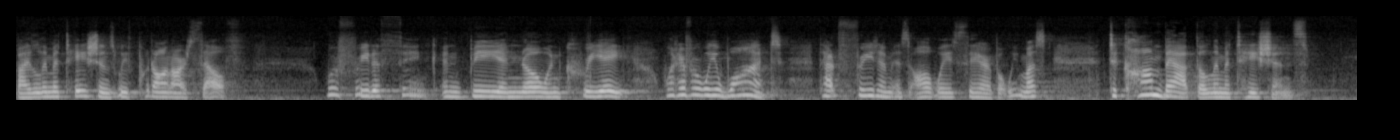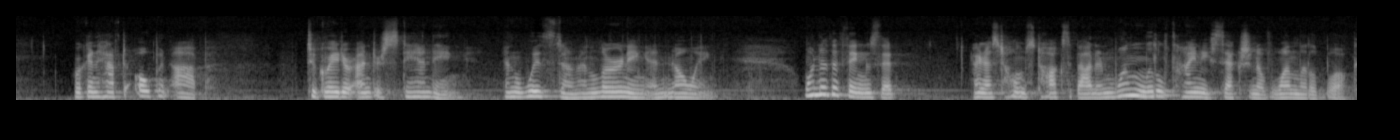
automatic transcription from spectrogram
by limitations we've put on ourselves. We're free to think and be and know and create whatever we want. That freedom is always there, but we must, to combat the limitations, we're going to have to open up to greater understanding and wisdom and learning and knowing. One of the things that Ernest Holmes talks about in one little tiny section of one little book,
